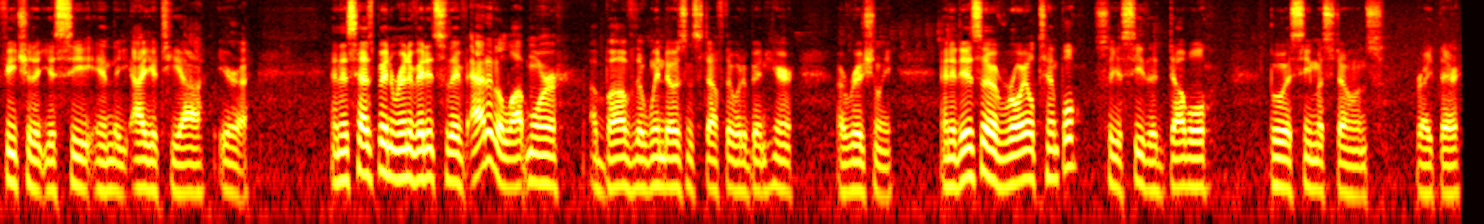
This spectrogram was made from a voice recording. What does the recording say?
feature that you see in the Ayutthaya era. And this has been renovated, so they've added a lot more above the windows and stuff that would have been here originally. And it is a royal temple, so you see the double Buasima stones right there.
